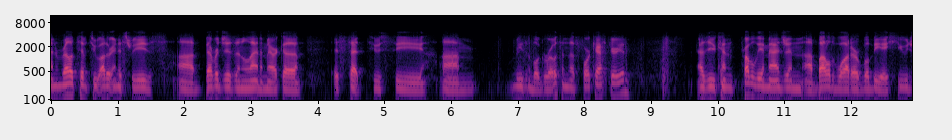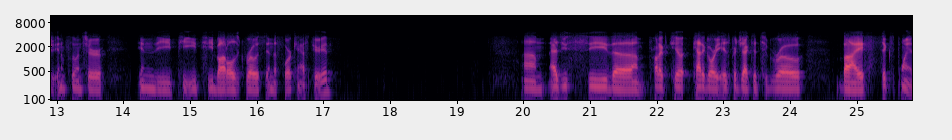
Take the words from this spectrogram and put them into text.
And relative to other industries, uh, beverages in Latin America is set to see um, reasonable growth in the forecast period. As you can probably imagine, uh, bottled water will be a huge influencer in the PET bottles growth in the forecast period. Um, as you see, the product category is projected to grow by 6.6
